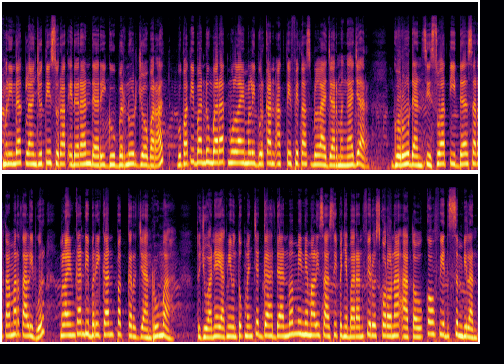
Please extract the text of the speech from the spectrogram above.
Menindaklanjuti surat edaran dari Gubernur Jawa Barat, Bupati Bandung Barat mulai meliburkan aktivitas belajar mengajar guru dan siswa tidak serta-merta libur, melainkan diberikan pekerjaan rumah. Tujuannya yakni untuk mencegah dan meminimalisasi penyebaran virus corona atau COVID-19.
